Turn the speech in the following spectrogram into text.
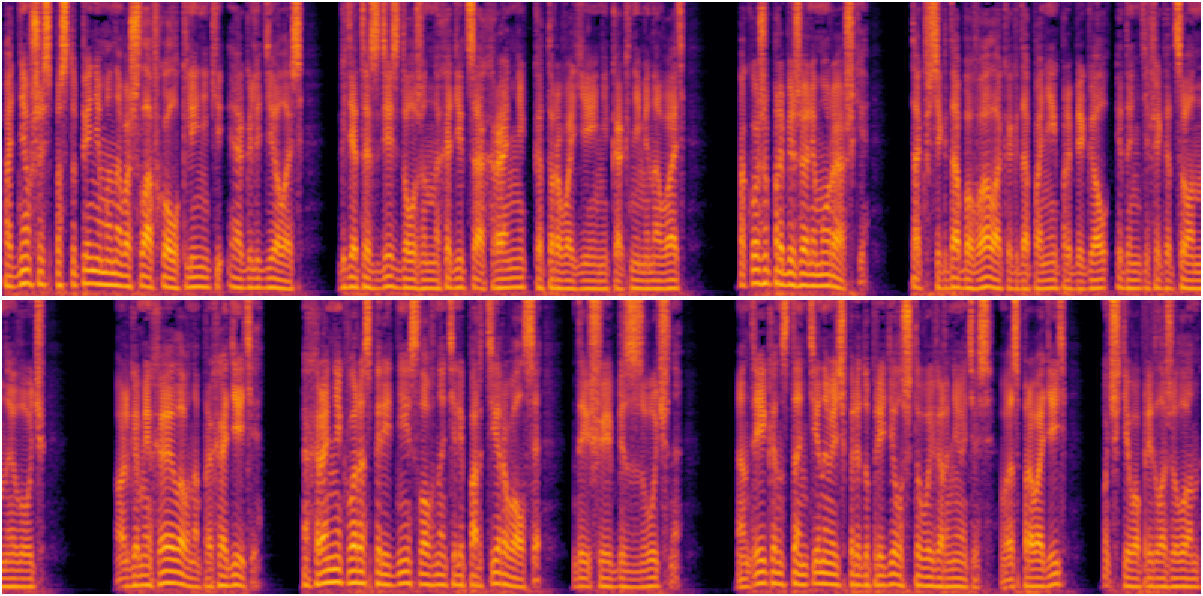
Поднявшись по ступеням, она вошла в холл клиники и огляделась. Где-то здесь должен находиться охранник, которого ей никак не миновать. По коже пробежали мурашки. Так всегда бывало, когда по ней пробегал идентификационный луч. «Ольга Михайловна, проходите». Охранник вырос перед ней, словно телепортировался, да еще и беззвучно. «Андрей Константинович предупредил, что вы вернетесь. Вас проводить?» — учтиво предложил он.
